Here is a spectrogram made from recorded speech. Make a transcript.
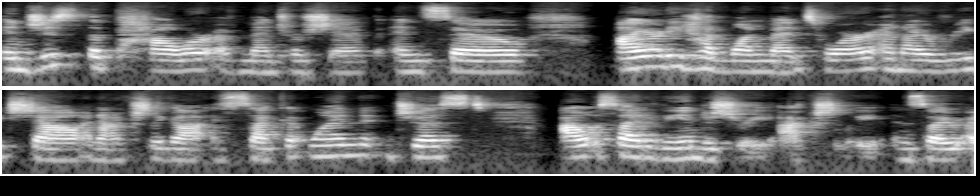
and just the power of mentorship. And so I already had one mentor and I reached out and actually got a second one just outside of the industry, actually. And so I, I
